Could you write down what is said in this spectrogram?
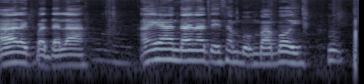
Ah, nagpadala. Ang ihanda natin isang buong baboy.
